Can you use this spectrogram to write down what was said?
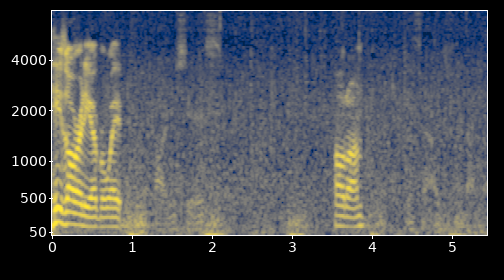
He's already overweight. Oh, are you serious? Hold on. I was running on the.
